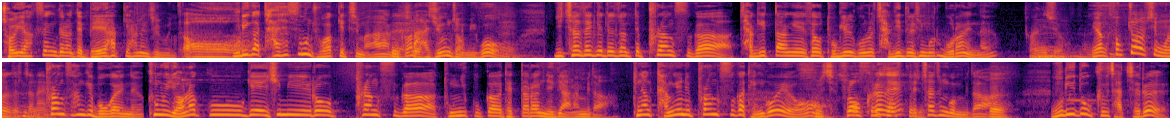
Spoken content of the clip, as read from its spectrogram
저희 학생들한테 매 학기 하는 질문이에요. 우리가 다 했으면 좋았겠지만 그건 아쉬운 점이고 2차 세계 대전 때 프랑스가 자기 땅에서 독일군을 자기들 힘으로 몰아냈나요? 아니죠. 그냥 속절없이 무너졌잖아요. 프랑스 한 게 뭐가 있나요? 그러면 연합국의 힘으로 프랑스가 독립국가가 됐다라는 얘기 안 합니다. 그냥 당연히 프랑스가 된 거예요. 어, 그러네. 되찾은 겁니다. 우리도 그 자체를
